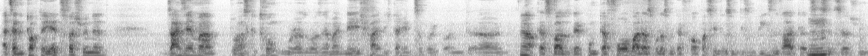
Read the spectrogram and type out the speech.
als seine Tochter jetzt verschwindet, sagen sie immer, du hast getrunken oder sowas. Und er meint, nee, ich falle nicht dahin zurück. Und äh, Ja. das war so der Punkt davor, war das, wo das mit der Frau passiert ist und diesem Riesenrad, das Mhm. ist jetzt ja schon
